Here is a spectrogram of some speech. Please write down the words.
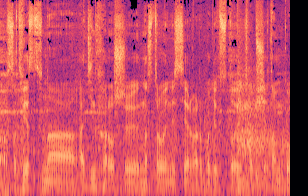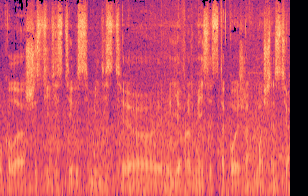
А, соответственно, один хороший настроенный сервер будет стоить вообще там около 60 или 70 э, евро в месяц такой же мощностью.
